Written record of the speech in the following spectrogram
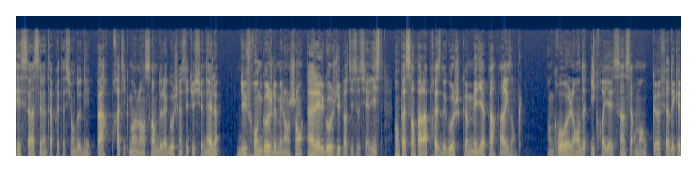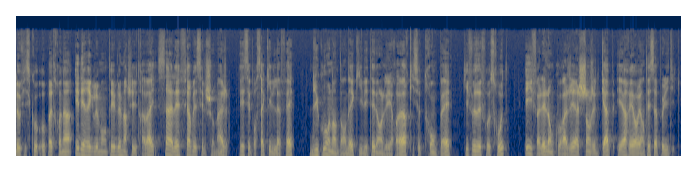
Et ça, c'est l'interprétation donnée par pratiquement l'ensemble de la gauche institutionnelle, du front de gauche de Mélenchon à l'aile gauche du Parti Socialiste, en passant par la presse de gauche comme Mediapart par exemple. En gros, Hollande y croyait sincèrement que faire des cadeaux fiscaux au patronat et déréglementer le marché du travail, ça allait faire baisser le chômage, et c'est pour ça qu'il l'a fait. Du coup, on entendait qu'il était dans l'erreur, qu'il se trompait, qu'il faisait fausse route, et il fallait l'encourager à changer de cap et à réorienter sa politique.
